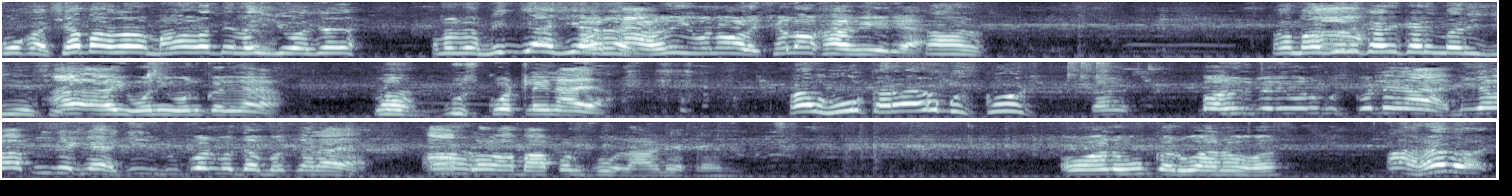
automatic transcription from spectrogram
કોક હશે પાછો લઈ ગયો છે. અને રમી ગયા આ હળી ખાવી રહ્યા. મજૂરી કરી કરી મરી જઈએ છે આ ઈવોની ઈવોનું કરીને આયા. બુસ્કોટ લઈને આયા. હવે હું કરવાનું બુસ્કોટ? બહુર કરી રૂપિયાની બુસ્કોટ લઈને આયા. બીજા વાપરી નાખ્યા કે દુકાનમાં જમા કરાયા. આપણો આ બાપણ ફૂલ આને કરી આનું શું કરવાનો હવે. હા હે ભાઈ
